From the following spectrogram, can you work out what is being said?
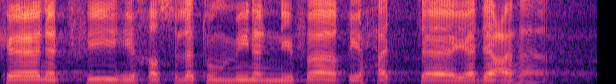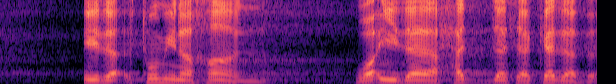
كانت فيه خصلة من النفاق حتى يدعها. إذا اؤتمن خان وإذا حدث كذب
